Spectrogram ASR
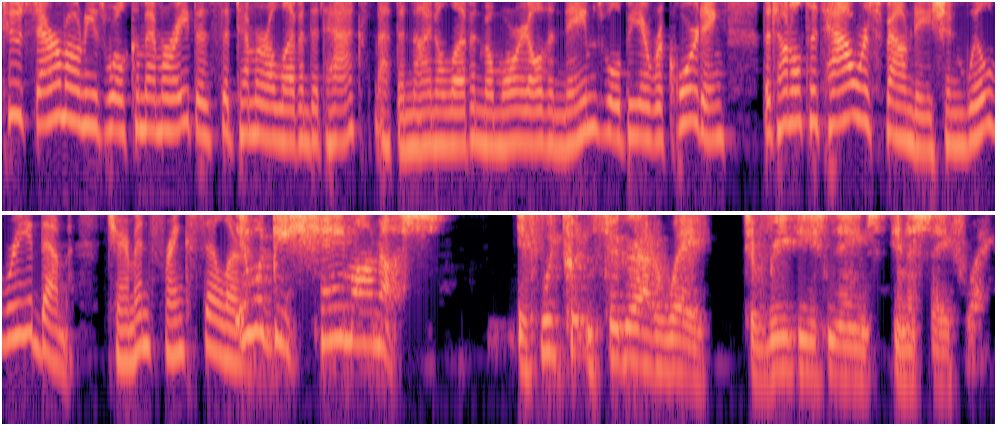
Two ceremonies will commemorate the September 11th attacks. At the 9-11 memorial, the names will be a recording. The Tunnel to Towers Foundation will read them. Chairman Frank Siller. It would be shame on us if we couldn't figure out a way to read these names in a safe way.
